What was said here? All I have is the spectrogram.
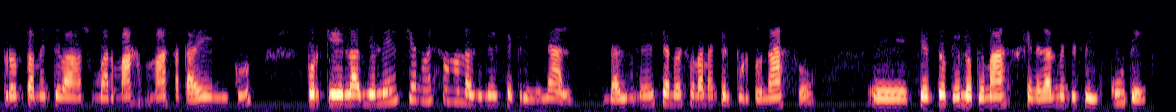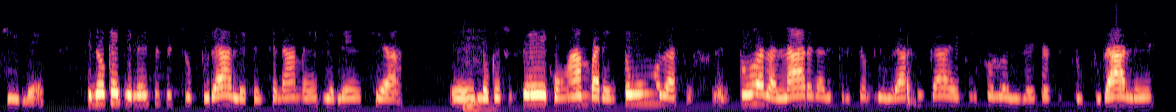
prontamente van a sumar más, más académicos, porque la violencia no es solo la violencia criminal, la violencia no es solamente el portonazo, eh, cierto que es lo que más generalmente se discute en Chile, sino que hay violencias estructurales, el cename es violencia, eh, mm. lo que sucede con Ámbar en toda, en toda la larga descripción biográfica es un solo de violencias estructurales,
